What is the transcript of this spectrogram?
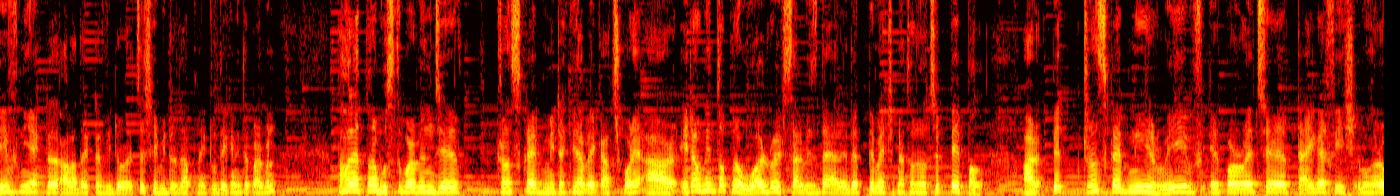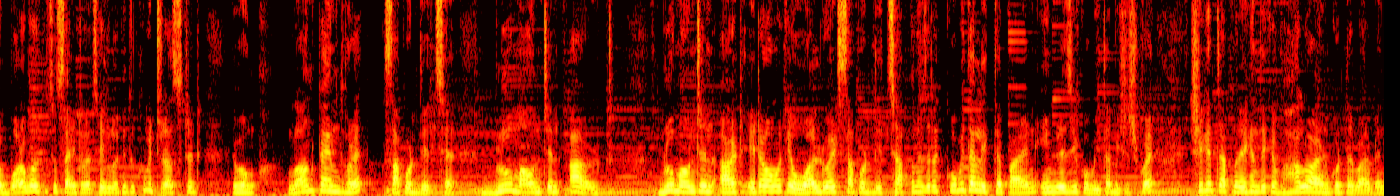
রিভ নিয়ে একটা আলাদা একটা ভিডিও রয়েছে। সেই ভিডিওটা আপনি একটু দেখে নিতে পারবেন। তাহলে আপনারা বুঝতে পারবেন যে ট্রান্সক্রাইব মিটা কীভাবে কাজ করে, আর এটাও কিন্তু আপনার ওয়ার্ল্ড ওয়াইড সার্ভিস দেয়, আর এদের পেমেন্ট মেথড হচ্ছে পেপাল আর ট্রান্সক্রাইব মি রিভ এরপর রয়েছে টাইগার ফিশ এবং আরও বড় বড় কিছু সাইট রয়েছে, এগুলো কিন্তু খুবই ট্রাস্টেড এবং লং টাইম ধরে সাপোর্ট দিচ্ছে। Blue mountain art blue mountain art এটাও আমাকে ওয়ার্ল্ড ওয়াইড সাপোর্ট দিচ্ছে। আপনারা যারা কবিতা লিখতে পারেন, ইংরেজি কবিতা বিশেষ করে, সেক্ষেত্রে আপনারা এখান থেকে ভালো আর্ন করতে পারবেন।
